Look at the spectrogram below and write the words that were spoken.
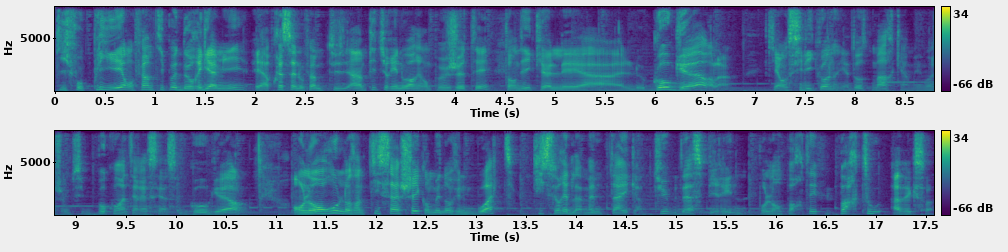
qu'il faut plier. On fait un petit peu d'origami et après, ça nous fait un petit, urinoir et on peut jeter. Tandis que euh, le Go Girl, qui est en silicone, il y a d'autres marques, hein, mais moi je me suis beaucoup intéressé à ce Go Girl. On l'enroule dans un petit sachet qu'on met dans une boîte qui serait de la même taille qu'un tube d'aspirine pour l'emporter partout avec soi.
